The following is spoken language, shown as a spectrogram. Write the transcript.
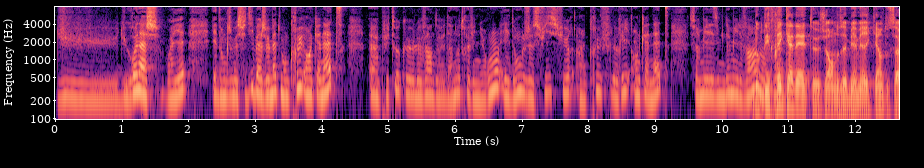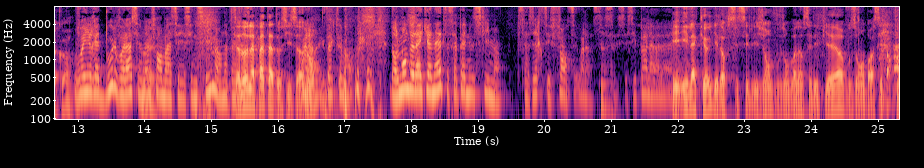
du, du grenache, vous voyez? Et donc je me suis dit, bah, je vais mettre mon cru en canette euh, plutôt que le vin d'un autre vigneron. Et donc je suis sur un cru fleuri en canette sur millésime 2020. Donc des euh, vraies canettes, genre nos amis américains, tout ça quoi. vous voyez le Red Bull, voilà, c'est le Ouais. même format, c'est une slim. On appelle Ça donne la patate aussi, ça, voilà, non? exactement. Dans le monde de la canette, ça s'appelle une slim. C'est-à-dire que c'est fin, c'est voilà, c'est pas la. la- Et, et l'accueil, alors c'est les gens vous ont balancé des pierres, vous ont embrassé partout.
